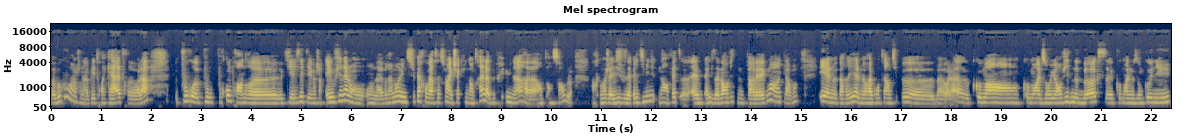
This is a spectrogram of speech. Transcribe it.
pas beaucoup, hein, j'en ai appelé trois, quatre, voilà, pour euh, pour pour comprendre qui elles étaient, machin. Et au final, on, on, a vraiment une super conversation avec chacune d'entre elles, à peu près une heure ensemble. Alors que moi, j'avais dit, je vous appelle dix minutes. Non, en fait, elles, elles, avaient envie de me parler avec moi, hein, clairement. Et elles me parlaient, elles me racontaient un petit peu, bah voilà, comment comment elles ont eu envie de notre box, comment elles nous ont connus,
